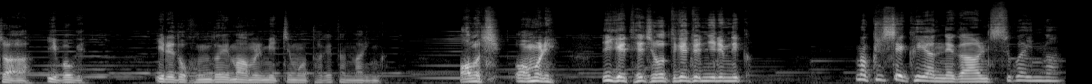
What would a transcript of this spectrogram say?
자, 이보게. 이래도 홍도의 마음을 믿지 못하겠단 말인가? 아버지, 어머니, 이게 대체 어떻게 된 일입니까? 뭐 글쎄 그야 내가 알 수가 있나?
